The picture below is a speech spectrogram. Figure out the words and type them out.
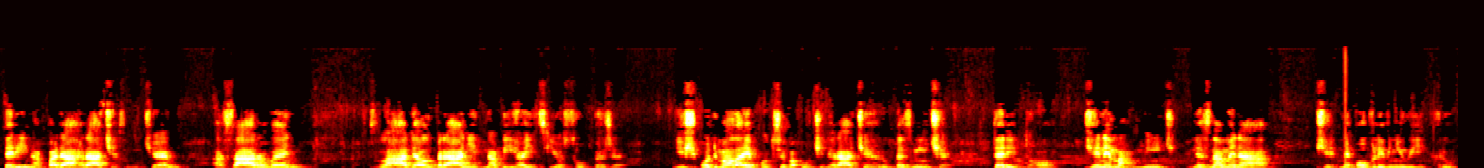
který napadá hráče s míčem a zároveň zvládal bránit nabíhajícího soupeře. Již odmala je potřeba učit hráče hru bez míče, tedy to, že nemá míč, neznamená, že neovlivňují hru.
